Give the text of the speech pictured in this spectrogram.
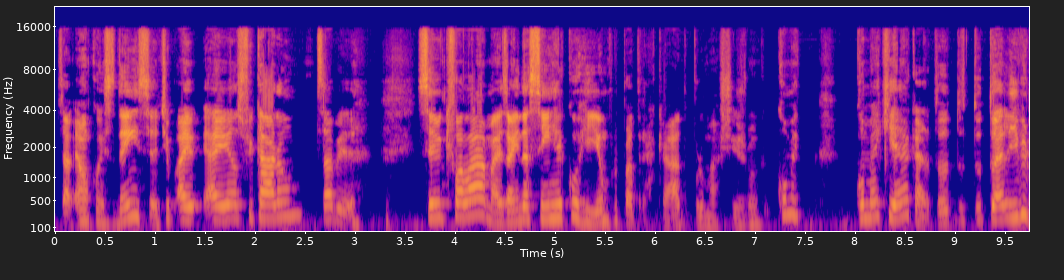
Sabe, é uma coincidência? Tipo, aí, aí elas ficaram, sabe, sem o que falar, mas ainda assim recorriam pro patriarcado, pro machismo. Como é, como é que é, cara? Tu, tu, tu é livre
